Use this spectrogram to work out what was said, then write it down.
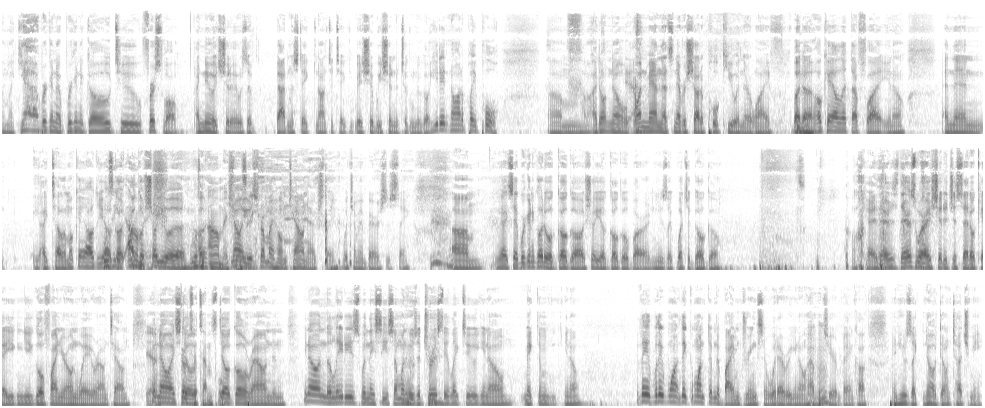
I'm like, yeah, we're gonna we're gonna go to. First of all, I knew it should it was a bad mistake not to take. It should we shouldn't have took him to go. He didn't know how to play pool. Um, I don't know Yeah. one man that's never shot a pool cue in their life. But Mm. uh, okay, I'll let that fly. You know, and then. I tell him, okay, I'll do. I'll go. I'll go show you a. He wasn't a- Amish, No, was he he? was from my hometown actually, which I'm embarrassed to say. Um, I said we're gonna go to a go-go. I'll show you a go-go bar, and he was like, "What's a go-go?" Okay, there's there's where I should have just said, "Okay, you can you go find your own way around town." Yeah. But no, I still to a temple. still go around, and you know, and the ladies when they see someone who's a tourist, they like to you know make them you know. They they want they want them to buy them drinks or whatever you know happens here mm-hmm. in Bangkok, and he was like, "No, don't touch me."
